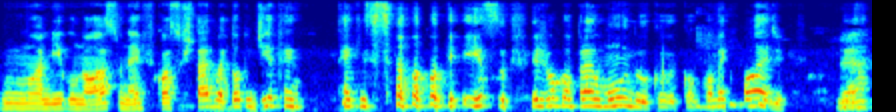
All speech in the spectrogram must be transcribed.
um amigo nosso, né, ficou assustado, todo dia tem, aquisição, que isso? Eles vão comprar o mundo, como é que pode, né?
